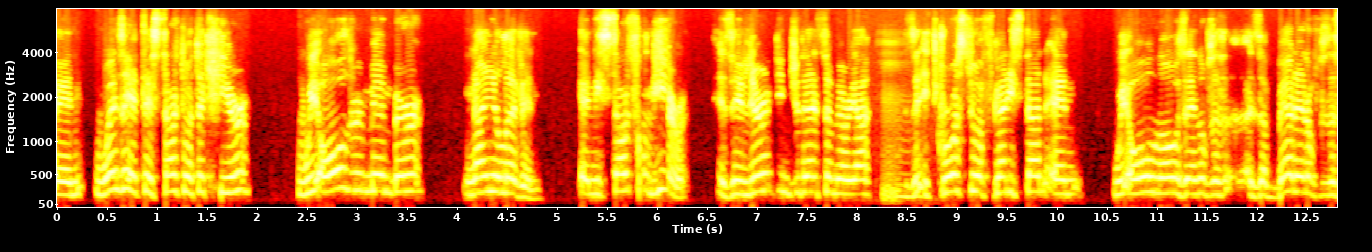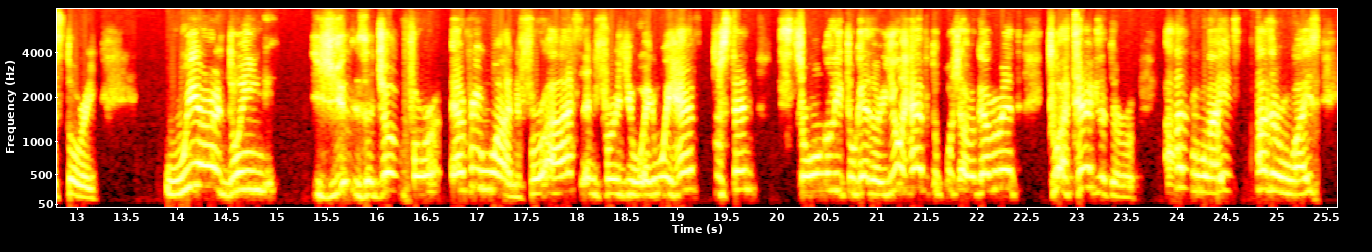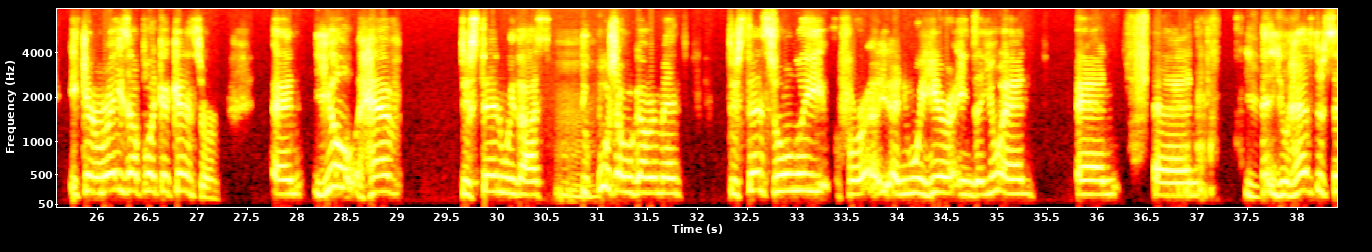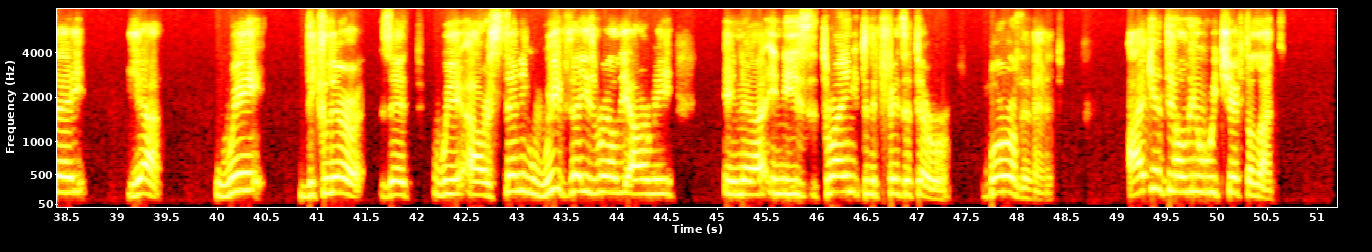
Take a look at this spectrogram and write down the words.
And when they start to attack here, we all remember 9 11 and it starts from here. They learned in Judea and Samaria, mm-hmm. it crossed to Afghanistan, and we all know the end of the, the bad end of the story. We are doing the job for everyone, for us and for you, and we have to stand strongly together. You have to push our government to attack the terror. Otherwise, otherwise, it can raise up like a cancer. And you have to stand with us mm. to push our government to stand strongly for, and we're here in the UN, and and you have to say, yeah, we declare that we are standing with the Israeli army in uh, in his trying to defeat the terror. More of that. I can tell you, we checked a lot.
